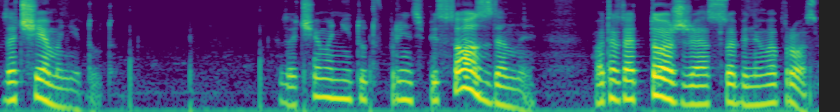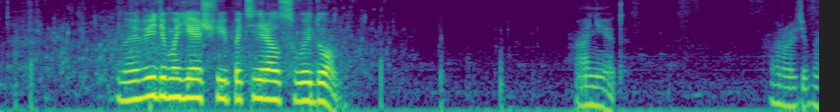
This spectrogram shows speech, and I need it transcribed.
Зачем они тут? Зачем они тут, в принципе, созданы? Вот это тоже особенный вопрос. Но, видимо, я еще и потерял свой дом. А нет. Вроде бы.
